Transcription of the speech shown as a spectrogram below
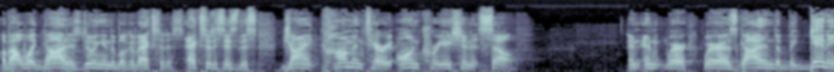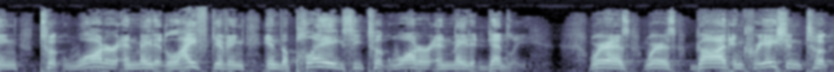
about what God is doing in the book of Exodus. Exodus is this giant commentary on creation itself. And, and where, whereas God in the beginning took water and made it life giving, in the plagues, he took water and made it deadly. Whereas, whereas God in creation took,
